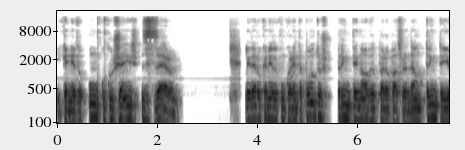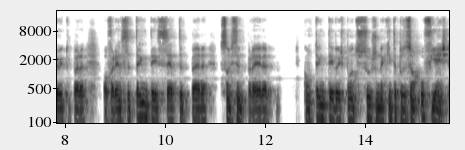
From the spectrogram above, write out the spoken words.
e Canedo 1, Cucujens 0. Lidera o Canedo com 40 pontos, 39 para o Passo Brandão, 38 para o Farense, 37 para São Vicente Pereira, com 32 pontos, surge na quinta posição o Fiens,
